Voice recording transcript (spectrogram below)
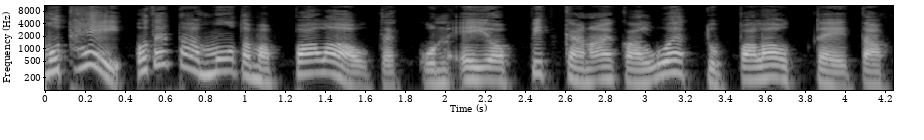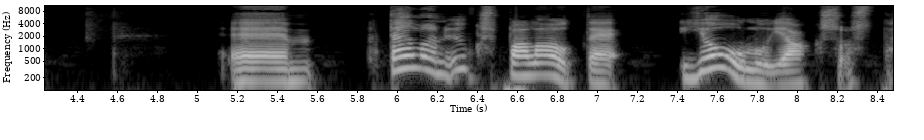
Mutta hei, otetaan muutama palaute, kun ei ole pitkään aikaan luettu palautteita. Täällä on yksi palaute joulujaksosta.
